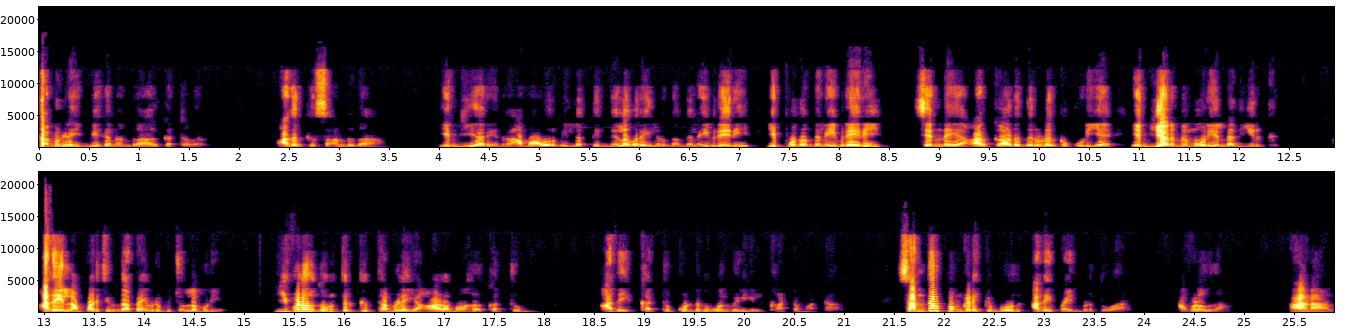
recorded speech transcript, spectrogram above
தமிழை மிக நன்றாக கற்றவர். அதற்கு சான்றுதான் எம்ஜிஆரின் ராமாபுரம் இல்லத்தின் நிலவரையில் இருந்த அந்த லைப்ரரி இப்போது அந்த லைப்ரரி சென்னை ஆற்காடு தெருவில் இருக்கக்கூடிய எம்ஜிஆர் மெமோரியல் அது இருக்கு. அதையெல்லாம் படிச்சிருந்தா தான் இவர் இப்படி சொல்ல முடியும். இவ்வளவு தூரத்திற்கு தமிழை ஆழமாக கற்றும் அதை கற்றுக்கொண்டது போல் வெளியில் காட்ட மாட்டார். சந்தர்ப்பம் கிடைக்கும் போது அதை பயன்படுத்துவார். அவ்வளவுதான். ஆனால்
